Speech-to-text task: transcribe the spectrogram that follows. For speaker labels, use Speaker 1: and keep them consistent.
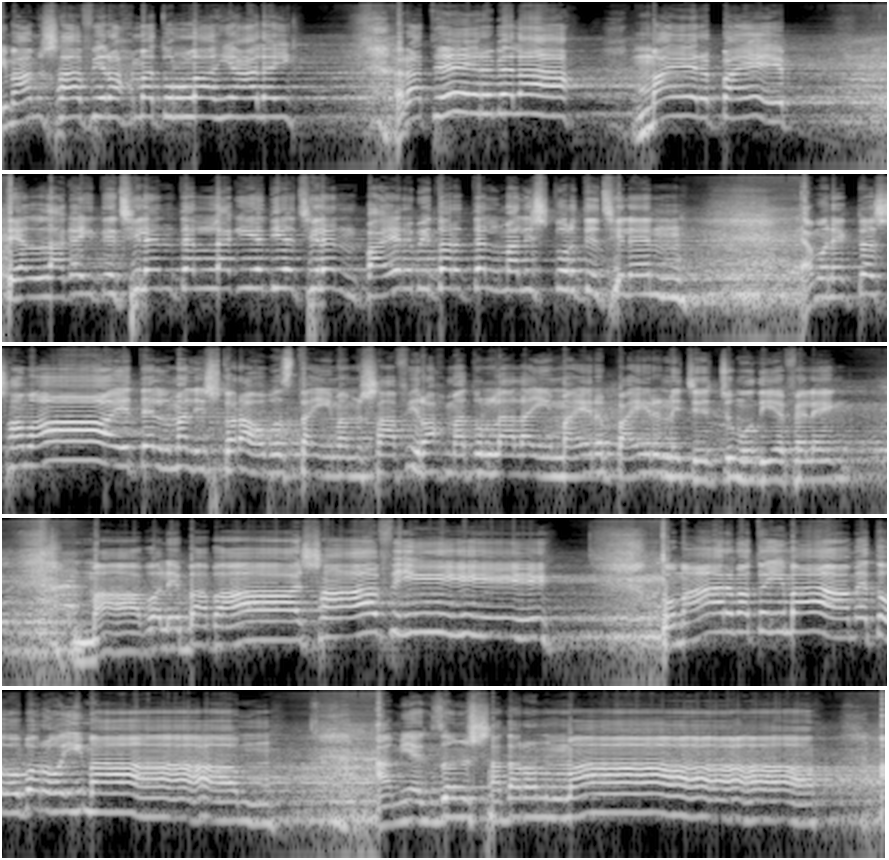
Speaker 1: ইমাম শাফি রহমাতুল্লাহ আলাই রাতের বেলা মায়ের পায়ে তেল লাগাইতেছিলেন, তেল লাগিয়ে দিয়েছিলেন, পায়ের ভিতর তেল মালিশ করতেছিলেন। এমন একটা সময় তেল মালিশ করা অবস্থায় ইমাম শাফি রহমাতুল্লাহ আলাই মায়ের পায়ের নিচে চুমু দিয়ে ফেলেন। মা বলে, বাবা, শাফি তোমার মতো ইমাম, এত বড় ইমাম। আমি একজন সাধারণ মা।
